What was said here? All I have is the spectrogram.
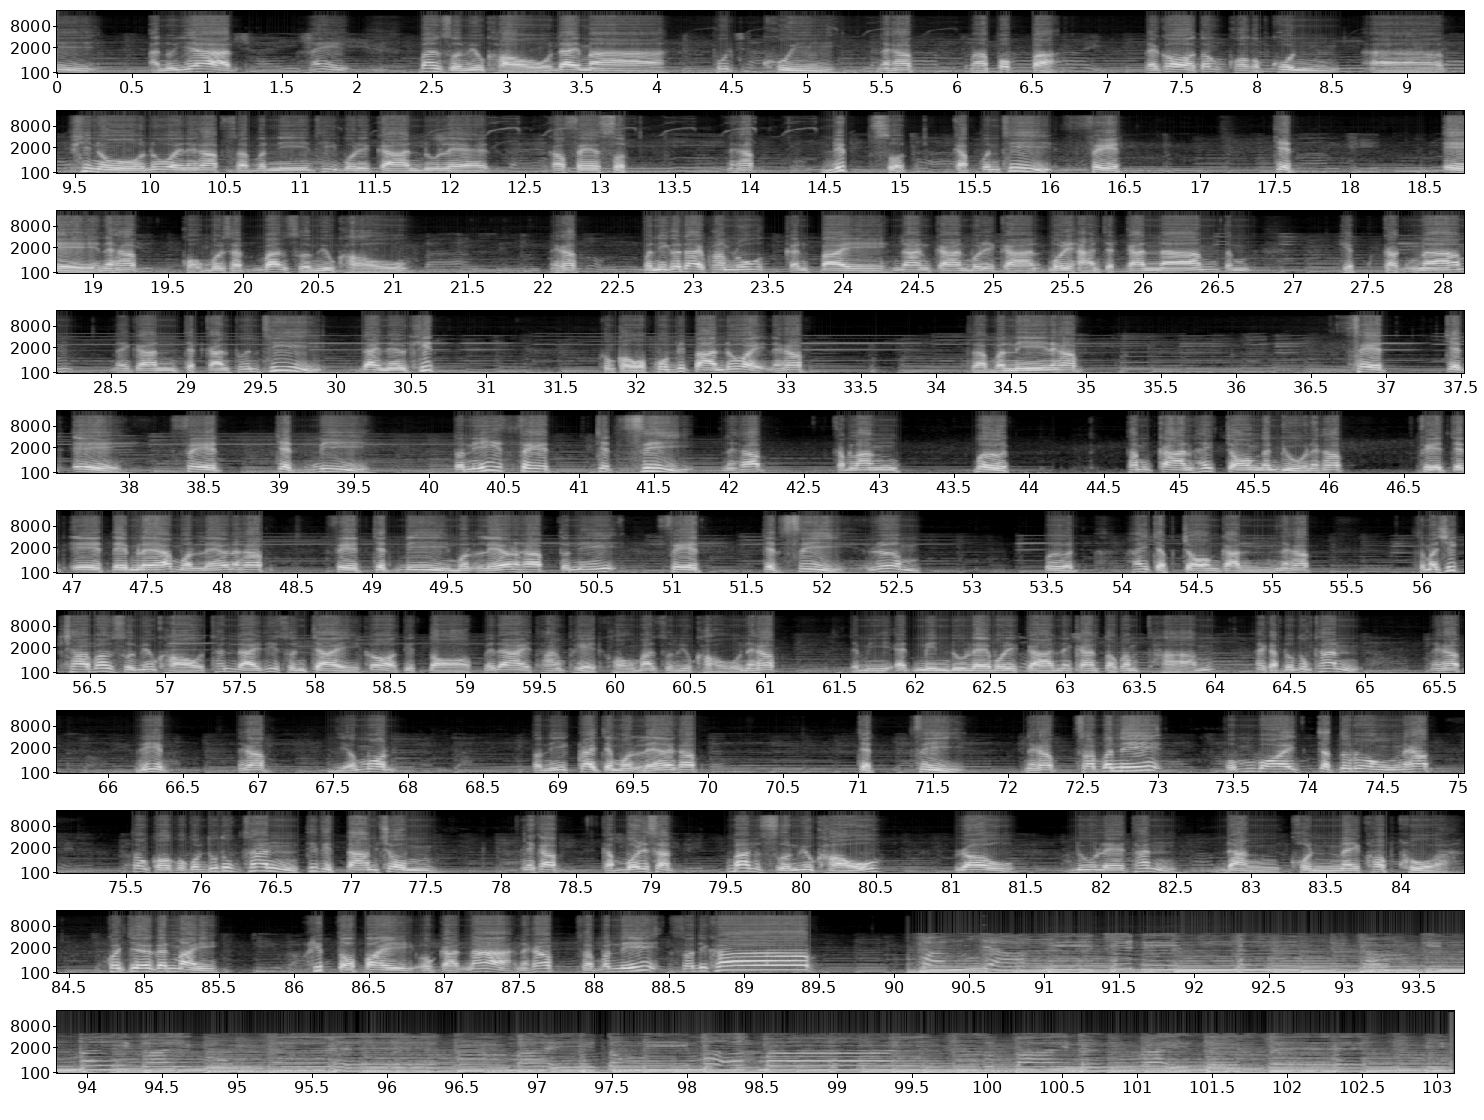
อนุญาตให้บ้านสวนวิวเขาได้มาพูดคุยนะครับ มาพบปะ แล้วก็ต้องขอขอบคุณพี่โนด้วยนะครับสำหรับวันนี้ที่บริการดูแลกาแฟสดนะครับดริปสดกับพื้นที่เฟส 7A นะครับของบริษัทบ้านสวนวิวเขานะครับวันนี้ก็ได้ความรู้กันไปด้านการบริการบริหารจัดการน้ำตำเก็บกักน้ำในการจัดการพื้นที่ได้แนวคิดของขอขอบคุณพี่ปานด้วยนะครับสำหรับวันนี้นะครับเฟส 7A เฟส 7B ตอนนี้เฟส 7C นะครับกำลังเปิดทำการให้จองกันอยู่นะครับ เฟส 7A เต็มแล้วหมดแล้วนะครับ เฟส 7B หมดแล้วนะครับ ตอนนี้เฟส74เริ่มเปิดให้จับจองกันนะครับ สมาชิกชาวบ้านสวนวิวเขาท่านใดที่สนใจก็ติดต่อไปได้ทางเพจของบ้านสวนวิวเขานะครับ จะมีแอดมินดูแลบริการในการตอบคำถามให้กับทุกๆท่านนะครับ รีบนะครับ เดี๋ยวหมด ตอนนี้ใกล้จะหมดแล้วนะครับ 74 นะครับสำหรับวันนี้ผมบอยจตุรงค์นะครับ ต้องขอขอบคุณทุกๆท่านที่ติดตามชมนะครับ กับบริษัทบ้านสวนวิวเขา เราดูแลท่านดังคนในครอบครัว ก็เจอกันใหม่คลิปต่อไปโอกาสหน้านะครับสำหรับวันนี้ สวัสดีครับฝัน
